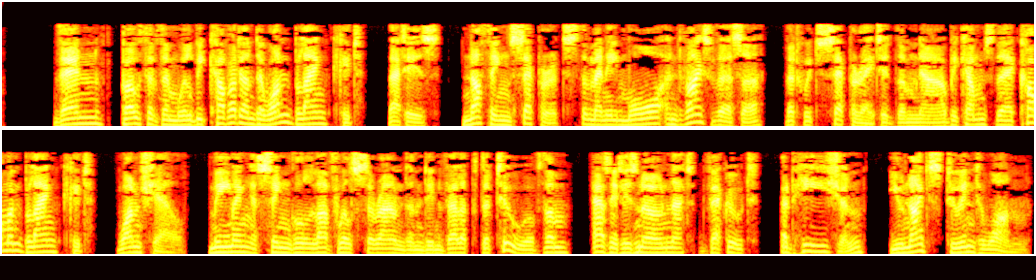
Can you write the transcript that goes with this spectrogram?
Then, both of them will be covered under one blanket, that is, nothing separates them any more and vice versa, that which separated them now becomes their common blanket, one shell, meaning a single love will surround and envelop the two of them, as it is known that dvekut, adhesion, unites two into one.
